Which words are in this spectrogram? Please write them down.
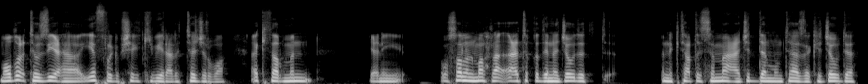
موضوع توزيعها يفرق بشكل كبير على التجربة. أكثر من يعني وصلنا لمرحلة أعتقد إن جودة إنك تعطي سماعة جدا ممتازة كجودة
